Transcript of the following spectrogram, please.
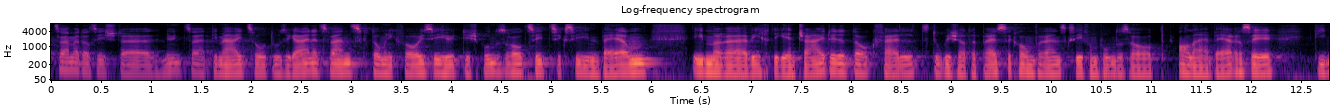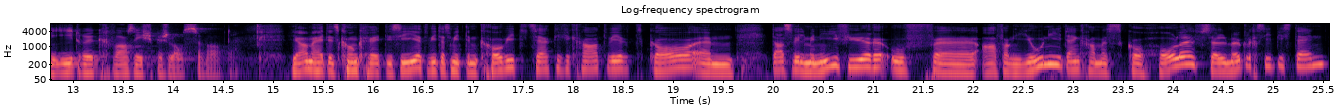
zusammen, das ist der 19. Mai 2021. Dominik Feusi, heute war Bundesratssitzung in Bern. Immer eine wichtige Entscheidung, die da gefällt. Du bist an der Pressekonferenz vom Bundesrat Alain Berset. Deine Eindrücke, was ist beschlossen worden? Ja, man hat jetzt konkretisiert, wie das mit dem Covid-Zertifikat wird gehen. Ähm, das will man einführen auf äh, Anfang Juni. Dann kann man es holen. Soll möglich sein bis dann.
